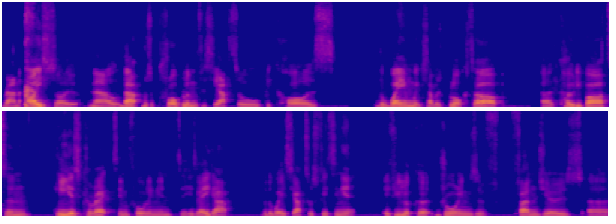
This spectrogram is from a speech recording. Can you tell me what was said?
ran ISO. Now that was a problem for Seattle because the way in which that was blocked up, uh, Cody Barton, he is correct in falling into his A gap, but the way Seattle's fitting it. If you look at drawings of Fangio's uh,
